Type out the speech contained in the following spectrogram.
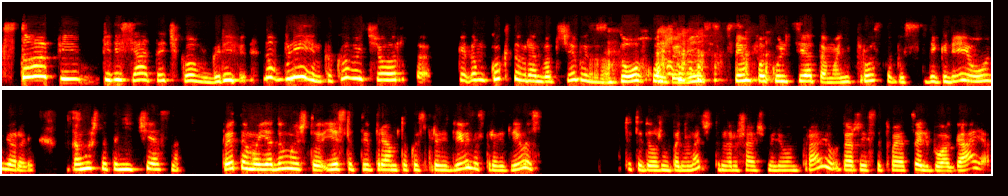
150 очков в грифе. Ну, блин, какого черта? Там Коктевран вообще бы сдох уже весь всем факультетом. Они просто бы слегли и умерли. Потому что это нечестно. Поэтому я думаю, что если ты прям такой справедливый за справедливость, то ты должен понимать, что ты нарушаешь миллион правил. Даже если твоя цель благая,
